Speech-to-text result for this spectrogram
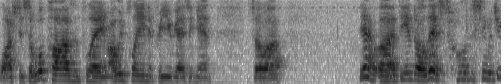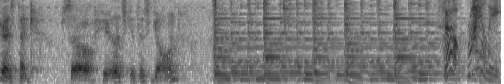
watched it, so we'll pause and play. I'll be playing it for you guys again. So uh, yeah, uh, at the end of all this, we'll just see what you guys think. So here, let's get this going. So, Riley,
